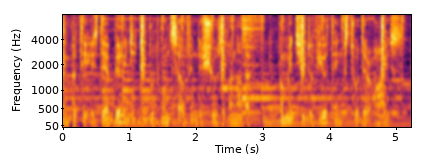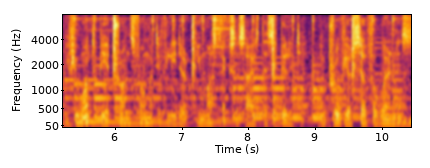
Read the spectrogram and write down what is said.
Empathy is the ability to put oneself in the shoes of another. It permits you to view things through their eyes. If you want to be a transformative leader, you must exercise this ability. Improve your self-awareness.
